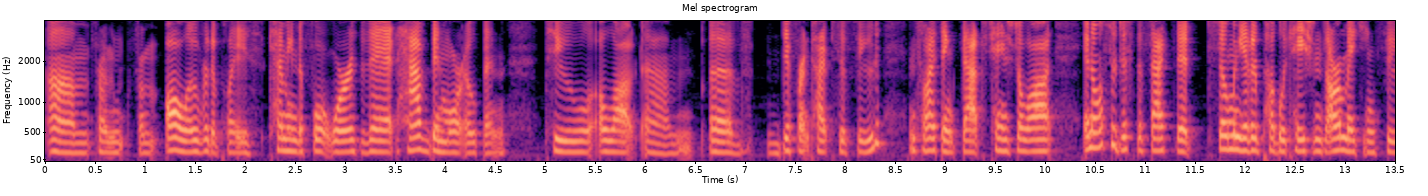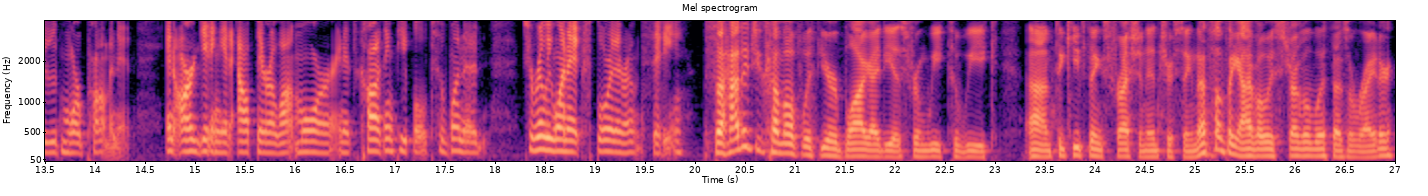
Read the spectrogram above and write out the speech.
um, from from all over the place coming to Fort Worth that have been more open to a lot um, of different types of food. And so I think that's changed a lot. And also just the fact that so many other publications are making food more prominent and are getting it out there a lot more. And it's causing people to want to to really want to explore their own city. So, how did you come up with your blog ideas from week to week um, to keep things fresh and interesting? That's something I've always struggled with as a writer.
